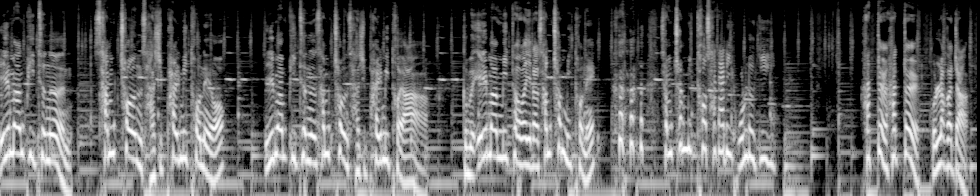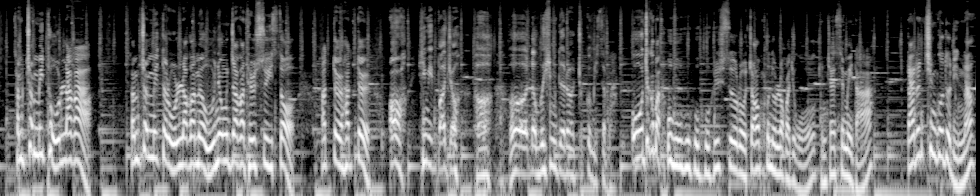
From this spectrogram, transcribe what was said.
1만 피트는 3048미터네요. 1만 피트는 3048미터야. 그러면 1만 미터가 아니라 3000미터네. 3000미터 사다리 오르기. 핫들 핫들 올라가자. 3000m 올라가 3000m를 올라가면 운영자가 될 수 있어. 핫들 핫들. 어 힘이 빠져. 어, 어 너무 힘들어. 조금 있어봐. 오 잠깐만. 오호호호 실수로 점프 눌러가지고 괜찮습니다. 다른 친구들 있나?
